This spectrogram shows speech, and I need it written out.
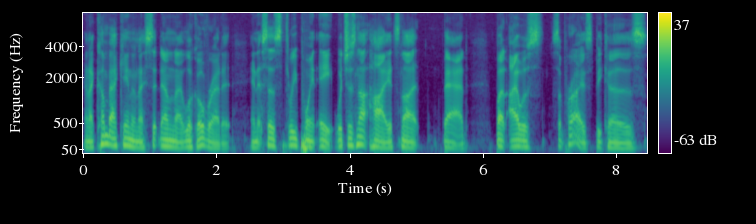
And I come back in and I sit down and I look over at it and it says 3.8, which is not high. It's not bad. But I was surprised because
